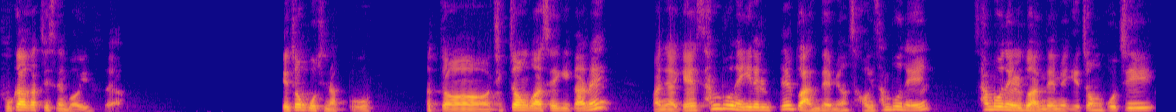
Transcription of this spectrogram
부가가치세 뭐 있어요? 예전 고지 납부. 맞죠? 직전 과세 기간에 만약에 3분의 1, 1도 안 되면 거기 3분의 1, 3분의 1도 안 되면 예전 고지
